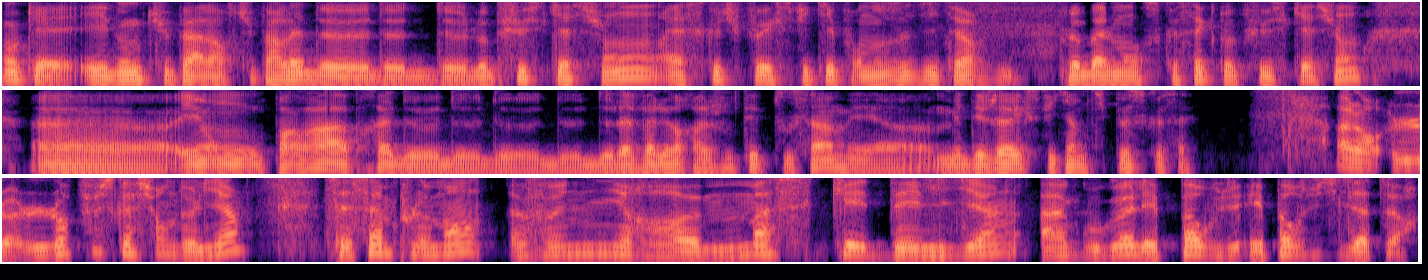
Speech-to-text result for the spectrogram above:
Ok, et donc tu, alors, tu parlais de, de, l'obfuscation. Est-ce que tu peux expliquer pour nos auditeurs globalement ce que c'est que l'obfuscation? Euh, Et on parlera après de, de, la valeur ajoutée de tout ça, mais, euh, mais déjà expliquer un petit peu ce que c'est. Alors, l'obfuscation de liens, c'est simplement venir euh, masquer des liens à Google et pas aux, utilisateurs.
